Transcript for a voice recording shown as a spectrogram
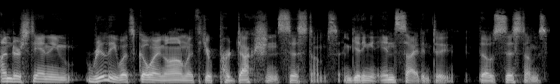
understanding really what's going on with your production systems and getting an insight into those systems.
